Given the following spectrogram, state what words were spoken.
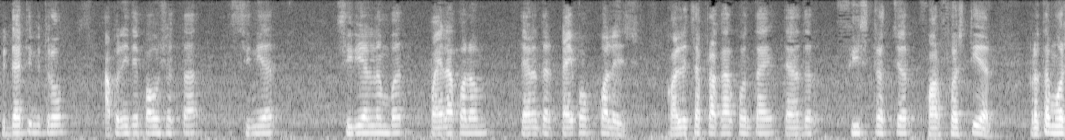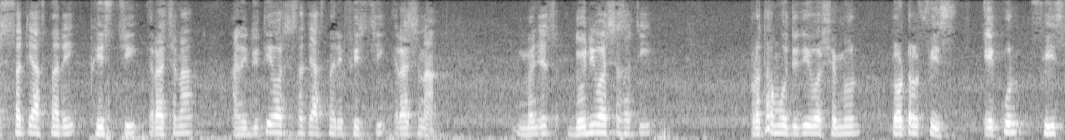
विद्यार्थी मित्रो आपण इथे पाहू शकता सिनियर सिरियल नंबर पहिला कॉलम त्यानंतर टाईप ऑफ कॉलेज कॉलेजचा प्रकार कोणता आहे? त्यानंतर fee structure for first year प्रथम वर्षासाठी असणारी फीसची रचना आणि द्वितीय वर्षासाठी असणारी फीसची रचना. म्हणजेच दोन्ही वर्षासाठी प्रथम व द्वितीय वर्ष मिळून टोटल फीस एकूण फीस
